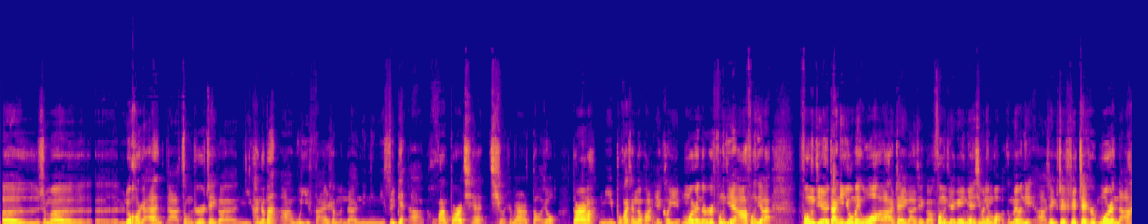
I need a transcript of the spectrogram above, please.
呃什么呃刘昊然啊，总之这个你看着办啊，吴亦凡什么的，你你你随便啊，花多少钱请什么样的导游。当然了，你不花钱的话也可以，默认的是凤姐啊，凤姐来，凤姐带你游美国啊，这个这个凤姐给你念新闻联播没问题啊，这这这这是默认的啊。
